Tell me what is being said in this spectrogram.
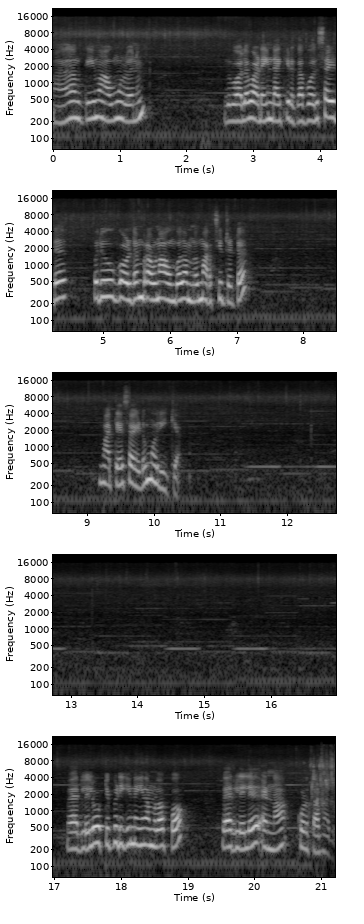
അങ്ങനെ നമുക്ക് ഈ മാവ് മുഴുവനും ഇതുപോലെ വട ഉണ്ടാക്കി എടുക്കാം. അപ്പോൾ ഒരു സൈഡ് ഒരു ഗോൾഡൻ ബ്രൗൺ ആകുമ്പോൾ നമ്മൾ മറിച്ചിട്ടിട്ട് മറ്റേ സൈഡും മൊരിക്കുക വിരലിൽ ഒട്ടിപ്പിടിക്കുന്നുണ്ടെങ്കിൽ നമ്മളപ്പോൾ വിരലിൽ എണ്ണ കൊടുത്താൽ മതി.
